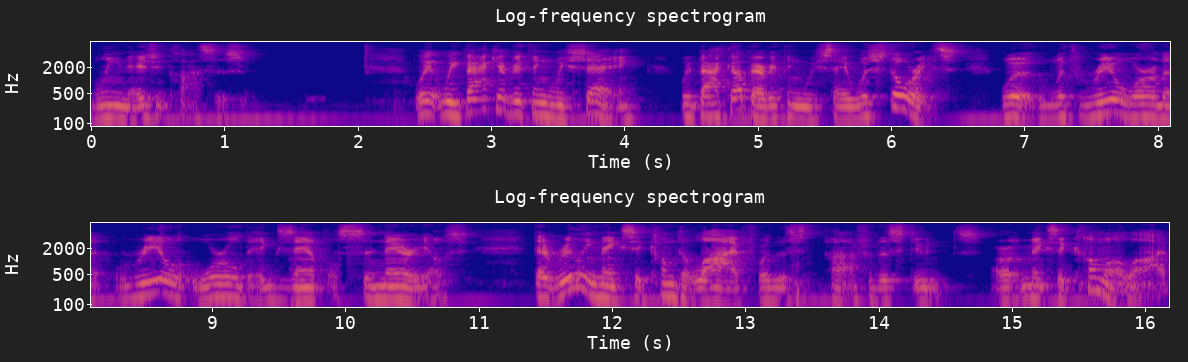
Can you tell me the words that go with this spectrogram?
lean agent classes, we, we back everything we say, we back up everything we say with stories, with, with real world, real world examples, scenarios that really makes it come to life for the, uh, for the students, or makes it come alive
